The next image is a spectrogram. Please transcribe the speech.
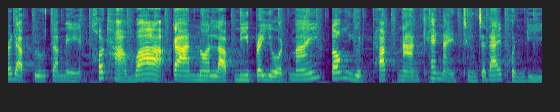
ระดับกลูตาเมตเขาถามว่าการนอนหลับมีประโยชน์ไหมต้องหยุดพักนานแค่ไหนถึงจะได้ผลดี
